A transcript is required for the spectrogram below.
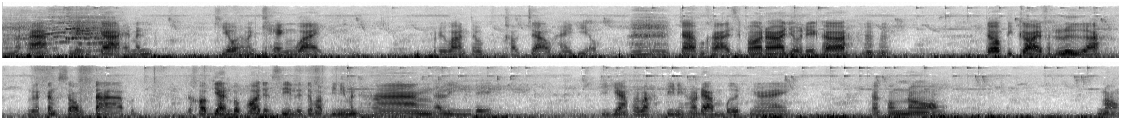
ำนะคะเลงกล้าให้มันเคี้ยวให้มันแข็งไว้บริวารเจ้าเขาเจ้าให้เดียวกล้าผู้ขายสิพ่อราอยู่เด้ค่ะแต่ว่าปีกายผัดเหลือเหลือตั้งสองตาพุ่นก็ขอบยันบ่พ่อจังสี่เลยแต่ว่าปีนี้มันห่างอลีเด้อีกอย่างเพราะว่าปีนี้เขาดำเบิดไงทั้งของน้องน้อง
